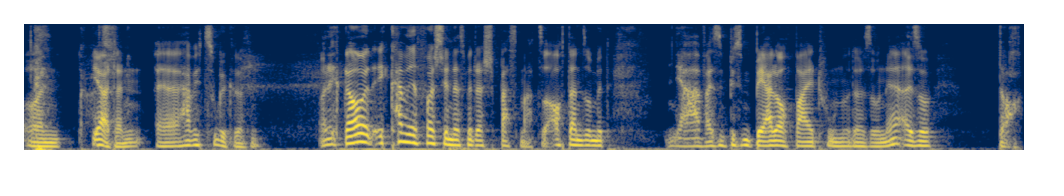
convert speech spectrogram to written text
Und oh ja, dann äh, habe ich zugegriffen. Und ich glaube, ich kann mir vorstellen, dass mir das Spaß macht. So auch dann so mit, ja, weiß nicht, ein bisschen Bärlauch beitun oder so, ne? Also, doch.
